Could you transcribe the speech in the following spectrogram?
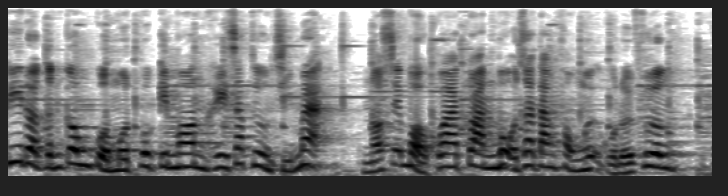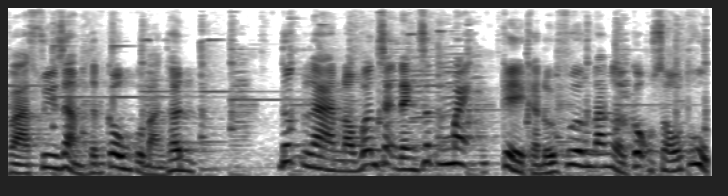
Khi đòn tấn công của một Pokemon gây sát thương chí mạng, nó sẽ bỏ qua toàn bộ gia tăng phòng ngự của đối phương và suy giảm tấn công của bản thân. Tức là nó vẫn sẽ đánh rất mạnh kể cả đối phương đang ở cộng 6 thủ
